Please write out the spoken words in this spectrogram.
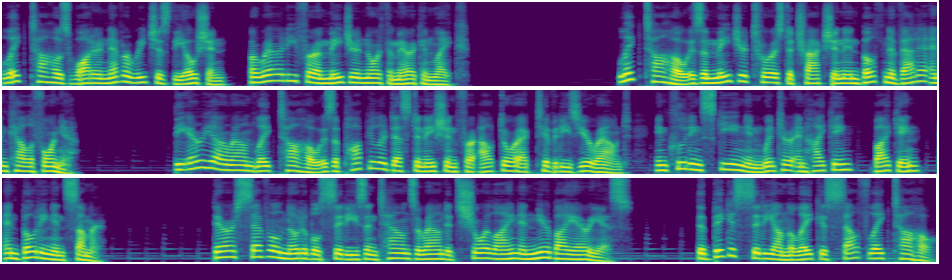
Lake Tahoe's water never reaches the ocean, a rarity for a major North American lake. Lake Tahoe is a major tourist attraction in both Nevada and California. The area around Lake Tahoe is a popular destination for outdoor activities year round, including skiing in winter and hiking, biking, and boating in summer. There are several notable cities and towns around its shoreline and nearby areas. The biggest city on the lake is South Lake Tahoe,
